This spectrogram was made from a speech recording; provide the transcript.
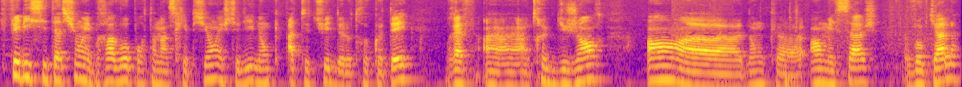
Félicitations et bravo pour ton inscription et je te dis donc à tout de suite de l'autre côté. Bref, un truc du genre en, euh, donc, euh, en message vocal.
